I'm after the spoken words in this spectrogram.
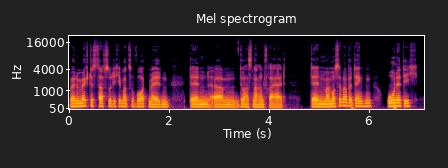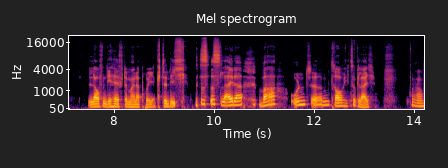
Wenn du möchtest, darfst du dich immer zu Wort melden, denn ähm, du hast Narrenfreiheit. Denn man muss immer bedenken, ohne dich laufen die Hälfte meiner Projekte nicht. Das ist leider wahr und ähm, traurig zugleich. Ja,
